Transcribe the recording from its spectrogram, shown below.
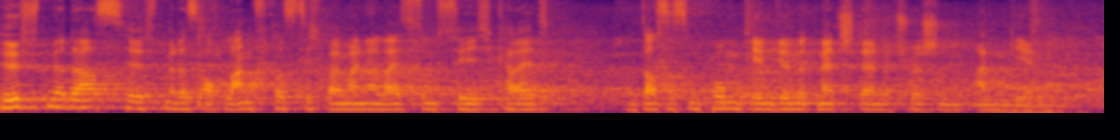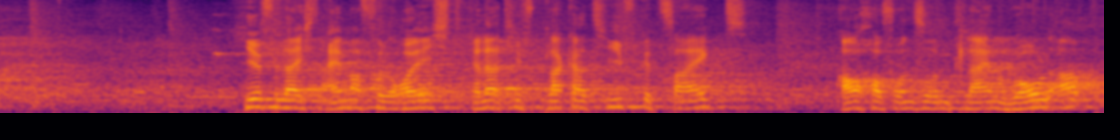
hilft mir das, hilft mir das auch langfristig bei meiner Leistungsfähigkeit. Und das ist ein Punkt, den wir mit Matchday Nutrition angehen. Hier vielleicht einmal für euch relativ plakativ gezeigt, auch auf unserem kleinen Roll-up.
